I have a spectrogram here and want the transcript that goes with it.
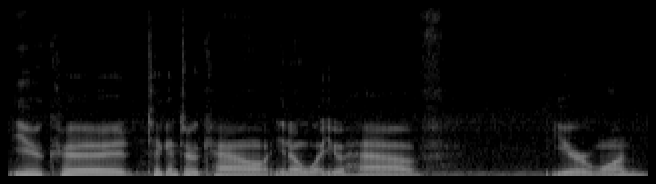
You could take into account, you know, what you have year one,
